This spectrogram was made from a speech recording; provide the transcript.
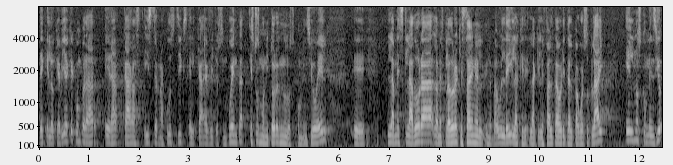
de que lo que había que comprar era cajas Eastern Acoustics, el KF850. Estos monitores nos los convenció él. eh, la mezcladora, la mezcladora que está en el, en el baúl de ahí, la que, la que le falta ahorita el Power Supply, él nos convenció,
